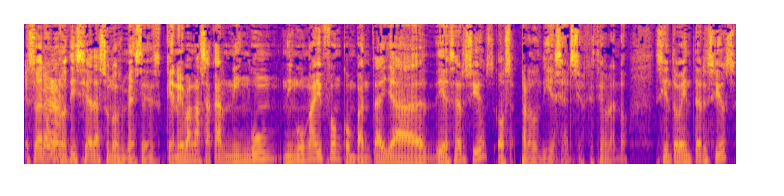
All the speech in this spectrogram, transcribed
Eso era la noticia de hace unos meses, que no iban a sacar ningún ningún iPhone con pantalla 10 hercios, o sea, perdón, 10 hercios que estoy hablando, 120 hercios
